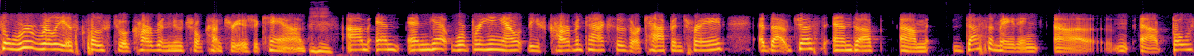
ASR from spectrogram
So we're really as close to a carbon neutral country as you can, mm-hmm. um, and and yet we're bringing out these carbon taxes or cap and trade that just end up um, decimating uh, uh, both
